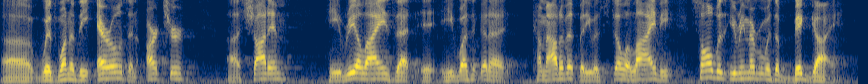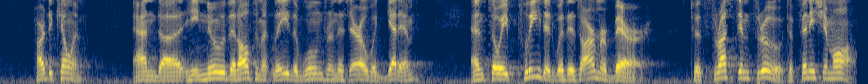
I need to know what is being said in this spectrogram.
uh, with one of the arrows. An archer uh, shot him. He realized that it, he wasn't going to come out of it, but he was still alive. He, Saul was, you remember, was a big guy, hard to kill him, and uh, he knew that ultimately the wound from this arrow would get him, and so he pleaded with his armor bearer to thrust him through, to finish him off.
